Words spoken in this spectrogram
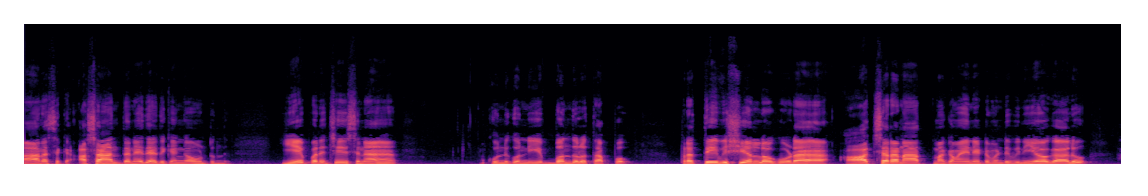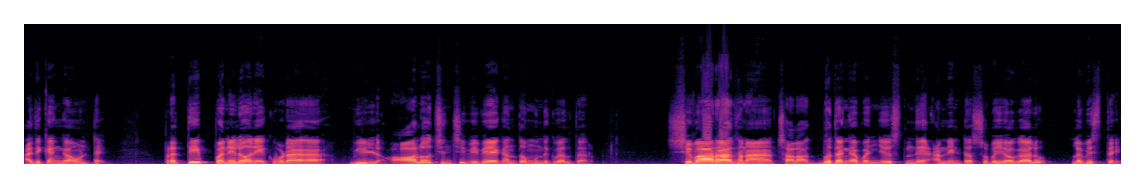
మానసిక అశాంతి అనేది అధికంగా ఉంటుంది. ఏ పని చేసినా కొన్ని కొన్ని ఇబ్బందులు తప్పవు. ప్రతి విషయంలో కూడా ఆచరణాత్మకమైనటువంటి వినియోగాలు అధికంగా ఉంటాయి. ప్రతి పనిలోనే కూడా వీళ్ళు ఆలోచించి వివేకంతో ముందుకు వెళ్తారు. శివారాధన చాలా అద్భుతంగా పనిచేస్తుంది. అన్నింట శుభయోగాలు లభిస్తాయి.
